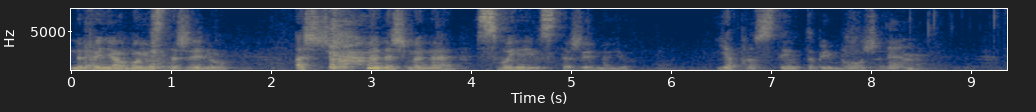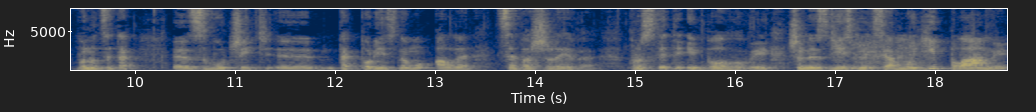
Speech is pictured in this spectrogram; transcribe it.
не прийняв мою стежину, а що ведеш мене своєю стежиною. Я простив тобі, Боже. Воно це так е, звучить е, так по-різному, але це важливе. Простити і Богові, що не здійснюються мої плани,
